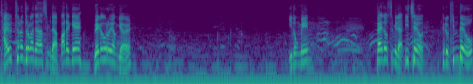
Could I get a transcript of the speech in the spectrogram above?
자유투는 들어가지 않았습니다. 빠르게 외곽으로 연결. 이동민 빼줬습니다. 이채훈 그리고 김대우.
